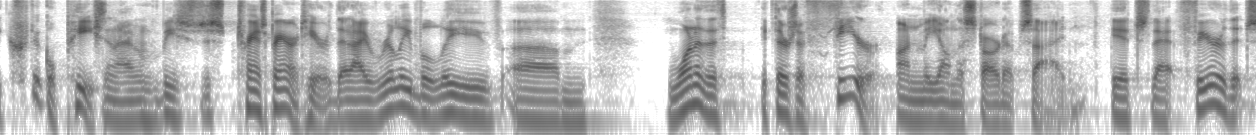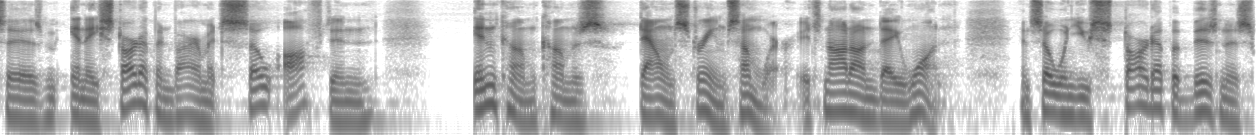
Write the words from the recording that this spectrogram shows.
a, critical piece, and I'm be just transparent here, that I really believe um, one of the if there's a fear on me on the startup side, it's that fear that says in a startup environment, so often income comes downstream somewhere. It's not on day one. And so when you start up a business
